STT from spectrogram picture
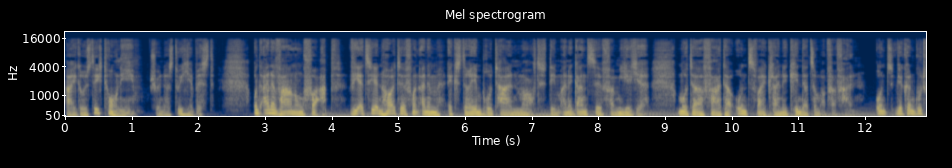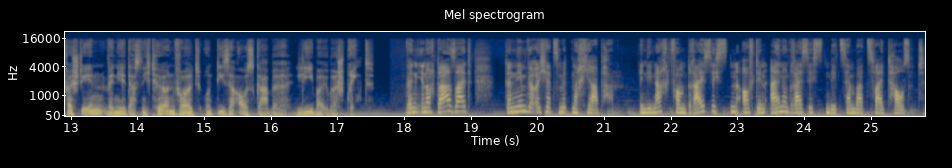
Hi, grüß dich, Toni. Schön, dass du hier bist. Und eine Warnung vorab. Wir erzählen heute von einem extrem brutalen Mord, dem eine ganze Familie, Mutter, Vater und zwei kleine Kinder zum Opfer fallen. Und wir können gut verstehen, wenn ihr das nicht hören wollt und diese Ausgabe lieber überspringt. Wenn ihr noch da seid, dann nehmen wir euch jetzt mit nach Japan. In die Nacht vom 30. auf den 31. Dezember 2000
